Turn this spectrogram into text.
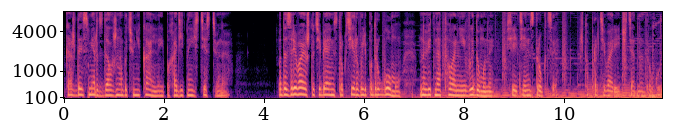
Каждая смерть должна быть уникальной и походить на естественную. Подозреваю, что тебя инструктировали по-другому, но ведь на то они и выдуманы, все эти инструкции, что противоречить одна другой.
